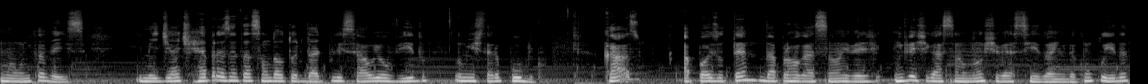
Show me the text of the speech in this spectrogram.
uma única vez, e mediante representação da autoridade policial e ouvido o Ministério Público. Caso, após o término da prorrogação, a investigação não estiver sido ainda concluída,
